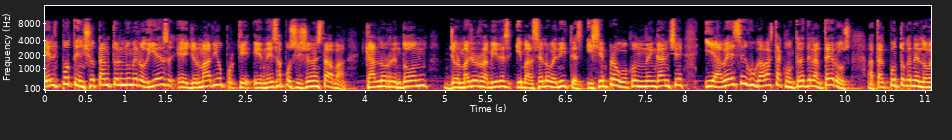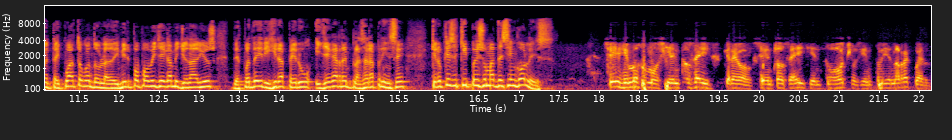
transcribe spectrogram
Él potenció tanto el número 10, eh, porque en esa posición estaba Carlos Rendón, John Mario Ramírez y Marcelo Benítez, y siempre jugó con un enganche y a veces jugaba hasta con tres delanteros, a tal punto que en el 94, cuando Vladimir Popovic llega a Millonarios, después de dirigir a Perú y llega a reemplazar a Prince, creo que ese equipo hizo más de 100 goles. Sí, hicimos como 106, creo, 106, 108, 110, no recuerdo.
